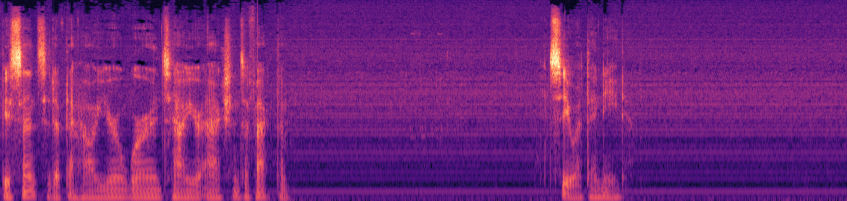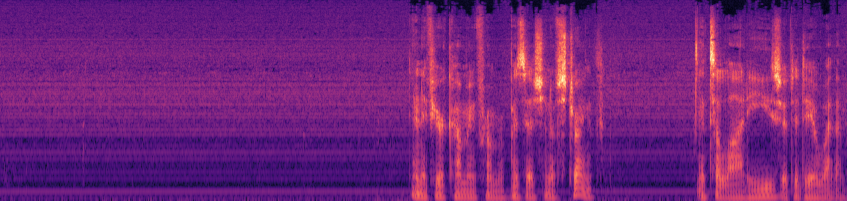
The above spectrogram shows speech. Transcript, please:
Be sensitive to how your words, how your actions affect them. See what they need. And if you're coming from a position of strength, it's a lot easier to deal with them.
